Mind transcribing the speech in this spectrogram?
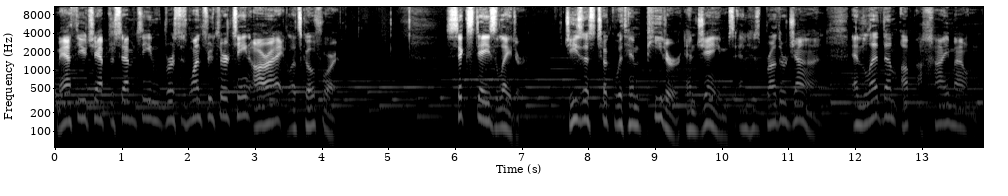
Matthew chapter 17, verses 1 through 13. All right, let's go for it. Six days later, Jesus took with him Peter and James and his brother John and led them up a high mountain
